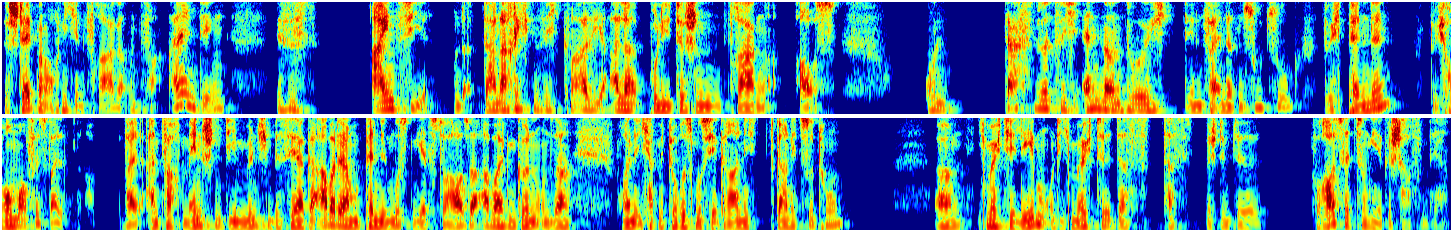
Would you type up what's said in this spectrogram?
Das stellt man auch nicht in Frage. Und vor allen Dingen ist es ein Ziel. Und danach richten sich quasi alle politischen Fragen aus. Und das wird sich ändern durch den veränderten Zuzug, durch Pendeln, durch Homeoffice, weil, weil einfach Menschen, die in München bisher gearbeitet haben und pendeln mussten, jetzt zu Hause arbeiten können und sagen, Freunde, ich habe mit Tourismus hier gar nichts, gar nichts zu tun. Ähm, ich möchte hier leben und ich möchte, dass, dass bestimmte Voraussetzungen hier geschaffen werden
